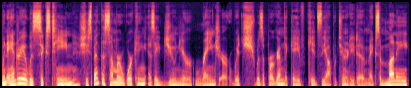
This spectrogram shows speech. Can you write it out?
When Andrea was 16, she spent the summer working as a junior ranger, which was a program that gave kids the opportunity to make some money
